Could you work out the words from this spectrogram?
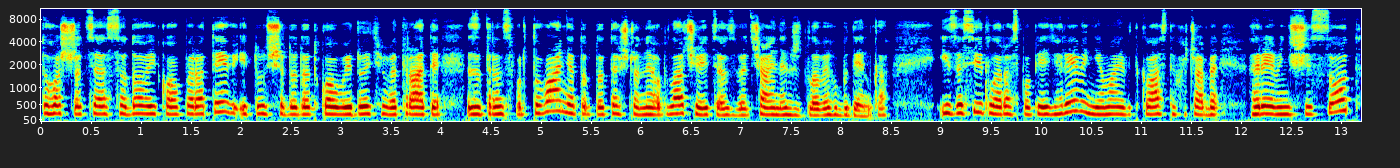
того що це садовий кооператив, і тут ще додатково йдуть витрати за транспортування, тобто те, що не оплачується в звичайних житлових будинках. І за світло раз по 5 гривень я маю відкласти хоча б гривень 600,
